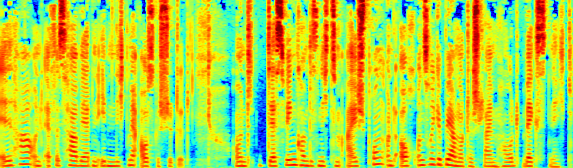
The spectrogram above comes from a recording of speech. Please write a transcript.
LH und FSH werden eben nicht mehr ausgeschüttet. Und deswegen kommt es nicht zum Eisprung und auch unsere Gebärmutterschleimhaut wächst nicht.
